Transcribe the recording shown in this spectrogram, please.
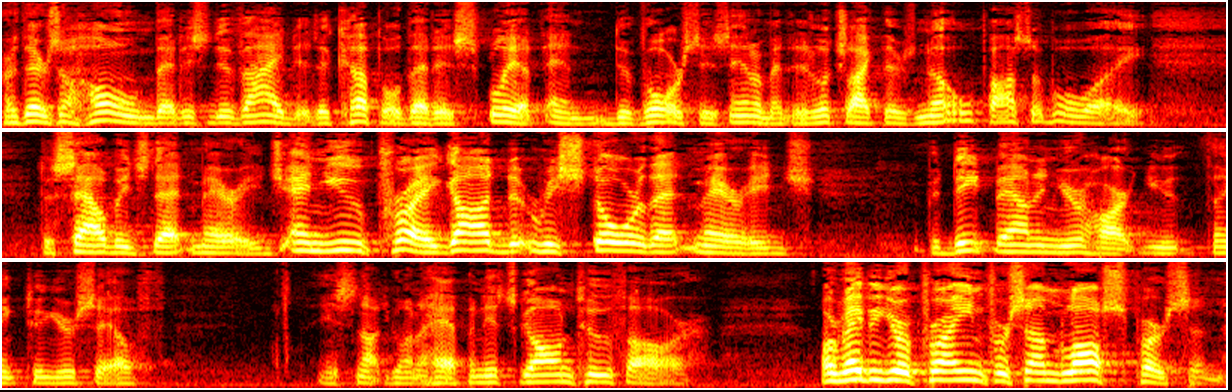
Or there's a home that is divided, a couple that is split, and divorce is intimate. It looks like there's no possible way to salvage that marriage. And you pray, God, restore that marriage. But deep down in your heart, you think to yourself, it's not going to happen. It's gone too far. Or maybe you're praying for some lost person.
